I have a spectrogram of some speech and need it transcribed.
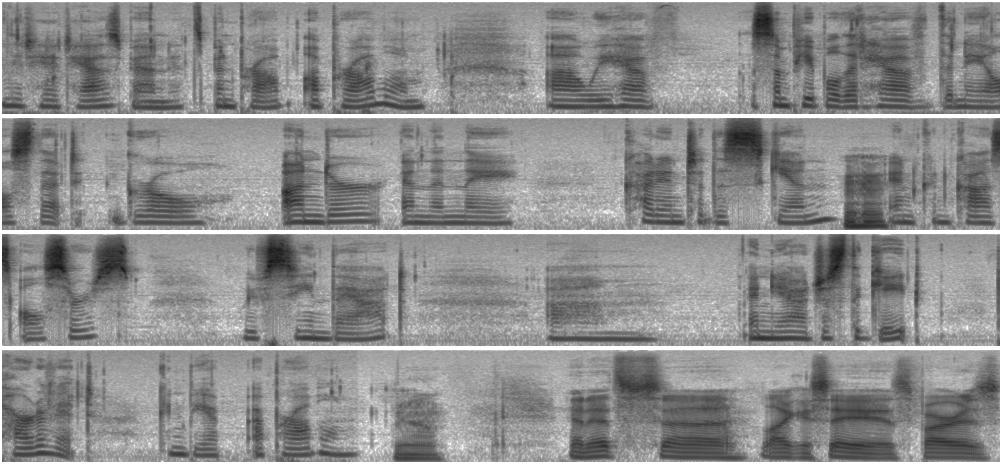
it, it has been. It's been prob- a problem. Uh, we have some people that have the nails that grow under and then they cut into the skin and can cause ulcers. We've seen that. Um, and yeah, just the gait part of it can be a, a problem. Yeah. And it's, uh, like I say, as far as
